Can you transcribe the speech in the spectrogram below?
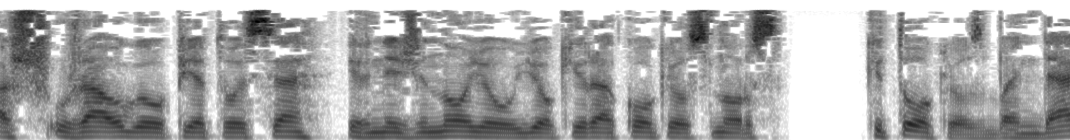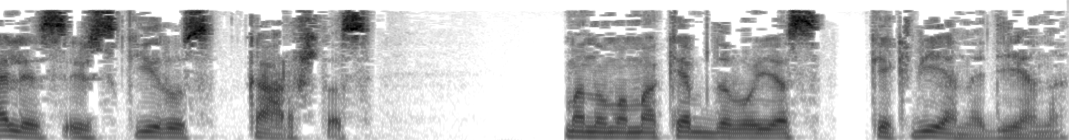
Aš užaugau pietuose ir nežinojau, jog yra kokios nors kitokios bandelės išskyrus karštas. Mano mama kepdavo jas kiekvieną dieną.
